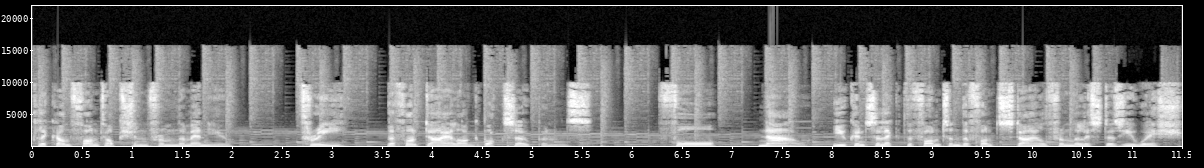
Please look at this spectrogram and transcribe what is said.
Click on Font option from the menu. 3. The font dialog box opens. 4. Now, you can select the font and the font style from the list as you wish.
